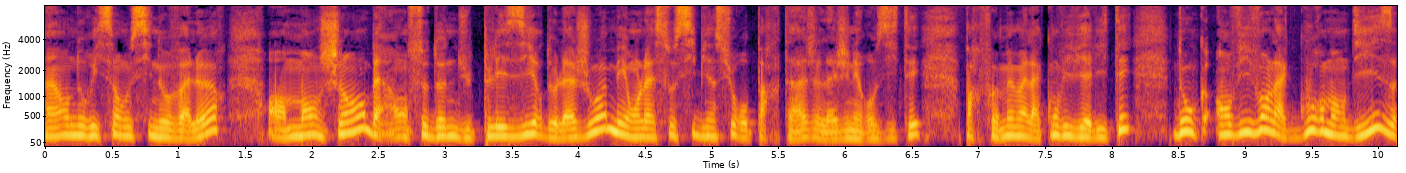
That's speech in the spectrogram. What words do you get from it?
hein, en nourrissant aussi nos valeurs. En mangeant, ben, on se donne du plaisir, de la joie, mais on l'associe bien sûr au partage, à la générosité, parfois même à la convivialité. Donc en vivant la gourmandise,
